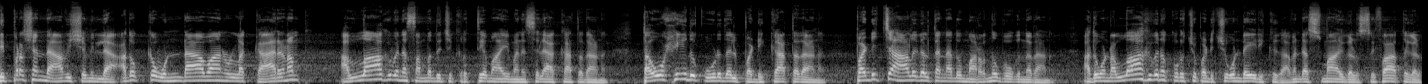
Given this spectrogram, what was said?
ഡിപ്രഷന്റെ ആവശ്യമില്ല അതൊക്കെ ഉണ്ടാവാനുള്ള കാരണം അള്ളാഹുവിനെ സംബന്ധിച്ച് കൃത്യമായി മനസ്സിലാക്കാത്തതാണ്. തൗഹീദ് കൂടുതൽ പഠിക്കാത്തതാണ്. പഠിച്ച ആളുകൾ തന്നെ അത് മറന്നു പോകുന്നതാണ് അതുകൊണ്ട് അള്ളാഹുവിനെക്കുറിച്ച് പഠിച്ചുകൊണ്ടേയിരിക്കുക. അവന്റെ അസ്മാകൾ സിഫാത്തുകൾ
